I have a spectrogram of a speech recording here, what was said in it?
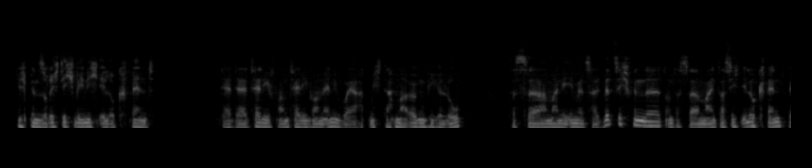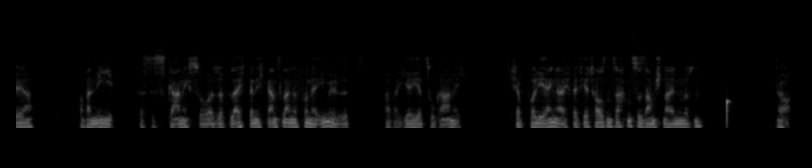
ich bin so richtig wenig eloquent. Der, der Teddy von Teddy Gone Anywhere hat mich da mal irgendwie gelobt dass er meine E-Mails halt witzig findet und dass er meint, dass ich eloquent wäre. Aber nee, das ist gar nicht so. Also vielleicht, wenn ich ganz lange von der E-Mail sitze, aber hier jetzt so gar nicht. Ich habe voll die Hänger. Ich werde hier tausend Sachen zusammenschneiden müssen. Ja,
